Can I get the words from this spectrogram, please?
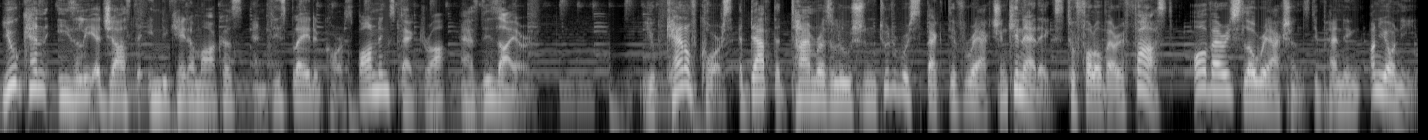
You can easily adjust the indicator markers and display the corresponding spectra as desired. You can of course adapt the time resolution to the respective reaction kinetics to follow very fast or very slow reactions depending on your need.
